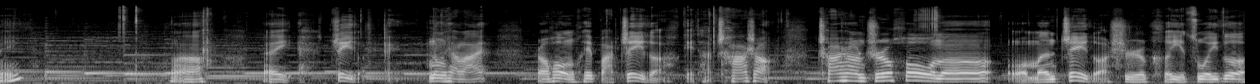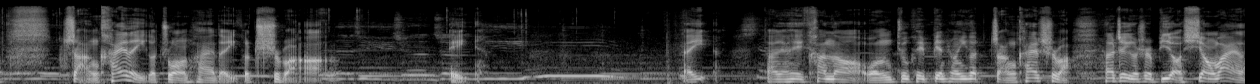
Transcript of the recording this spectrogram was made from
哎，啊，哎，这个哎弄下来，然后我们可以把这个给它插上。插上之后呢，我们这个是可以做一个展开的一个状态的一个翅膀，哎，哎，大家可以看到，我们就可以变成一个展开翅膀。它这个是比较向外的，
